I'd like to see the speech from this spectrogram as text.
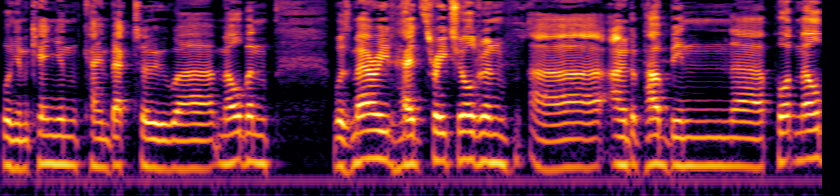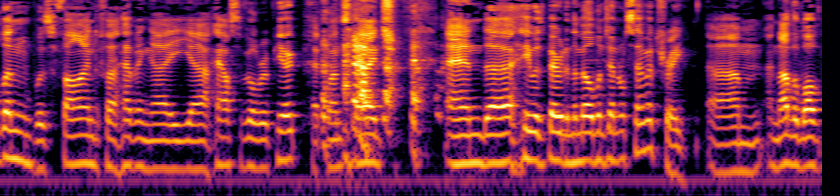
William Kenyon, came back to uh, Melbourne, was married, had three children, uh, owned a pub in uh, Port Melbourne, was fined for having a uh, house of ill repute at one stage, and uh, he was buried in the Melbourne General Cemetery. Um, another of,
